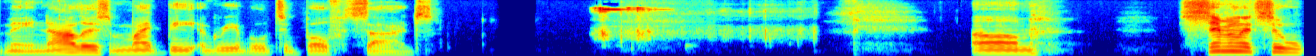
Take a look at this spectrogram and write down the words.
million dollars might be agreeable to both sides. Um Similar to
